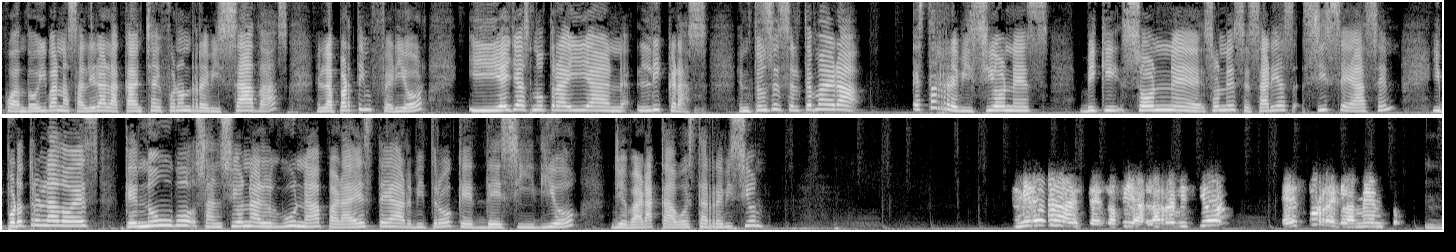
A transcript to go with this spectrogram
cuando iban a salir a la cancha y fueron revisadas en la parte inferior y ellas no traían licras. Entonces el tema era, estas revisiones, Vicky, son, eh, son necesarias, sí se hacen. Y por otro lado es que no hubo sanción alguna para este árbitro que decidió llevar a cabo esta revisión. Mira, este, Sofía, la revisión es por reglamento. Mm.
